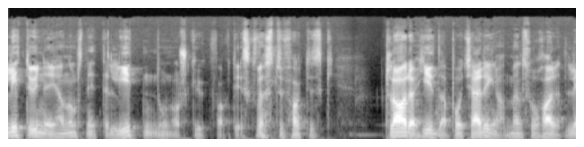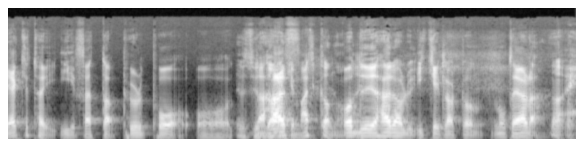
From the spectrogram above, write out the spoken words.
litt under gjennomsnittet liten nordnorsk kuk, faktisk. Hvis du faktisk klarer å hive deg på kjerringa mens hun har et leketøy i fetta, pull på, og det her, noe, og det her har du ikke klart å notere deg. Nei.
